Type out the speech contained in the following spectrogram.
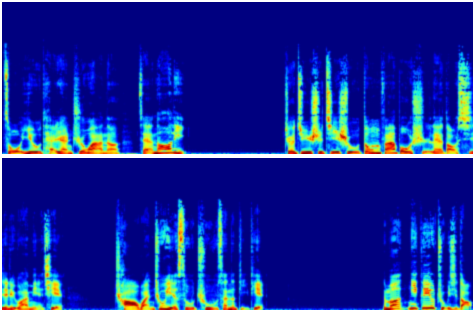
做犹太人之王呢，在哪里？”这句是记述东方博士来到希律王面前查问主耶稣出生的地点。那么，你可有注意到，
